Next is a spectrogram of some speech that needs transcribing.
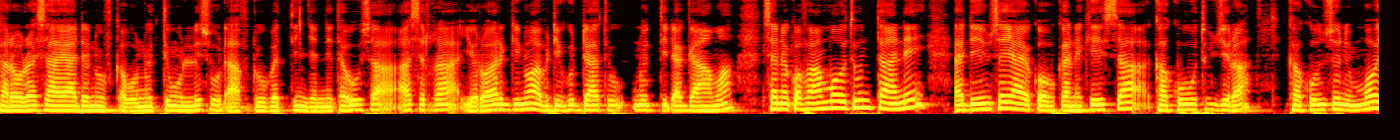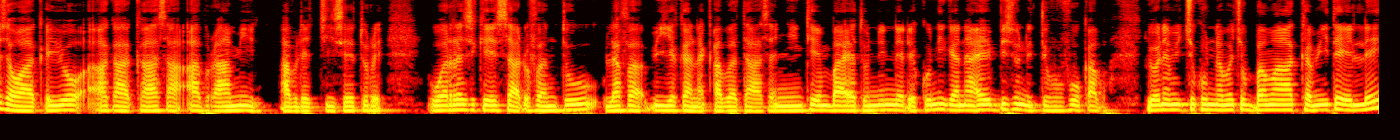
karoora isaa yaadanuuf qabu nutti mul'isuudhaaf duubatti hin jenne ta'uusaa asirraa yeroo arginu abdii guddaatu nutti dhaga'ama. Sana qofaa immoo utuu hin taane adeemsa yaaqoob kana keessa kakuutu jira. Kakuun sun immoo isa waaqayyoo akaakaasaa abrahaamiin abdachiisee ture warra si keessaa dhufantuu lafa biyya kana qabataa sanyiin keen baay'atu inni jedhe kuni ganaa eebbisuun itti fufuu qaba yoo namichi kun nama cubbamaa akkamii ta'e illee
